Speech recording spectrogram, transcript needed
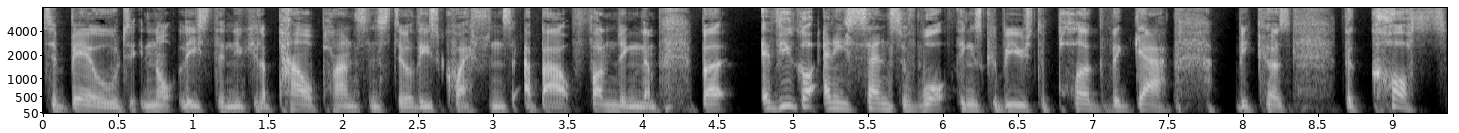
to build, not least the nuclear power plants and still these questions about funding them. But have you got any sense of what things could be used to plug the gap? Because the costs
